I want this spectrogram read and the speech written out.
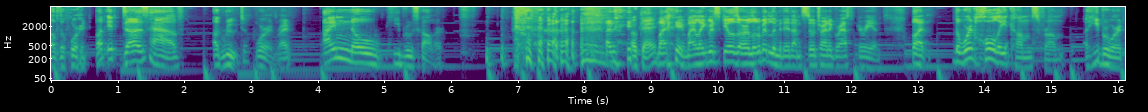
of the word, but it does have a root word, right? I'm no Hebrew scholar. Okay. My my language skills are a little bit limited. I'm still trying to grasp Korean, but the word holy comes from a Hebrew word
